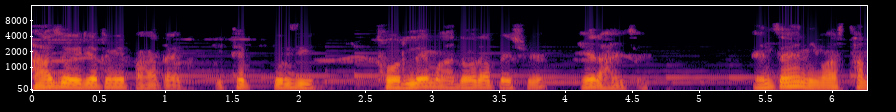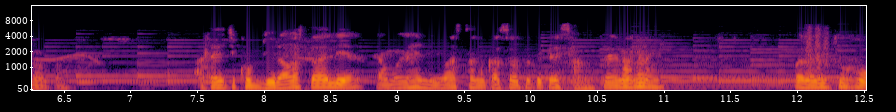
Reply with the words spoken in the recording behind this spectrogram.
हा जो एरिया तुम्ही पाहत आहेत इथे पूर्वी थोरले माधवराव पेशवे हे राहायचे. यांचं हे निवासस्थान होतं. आता याची खूप दुरावस्था आली आहे त्यामुळे हे निवासस्थान कसं होतं ते काही सांगता येणार नाही. परंतु हो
